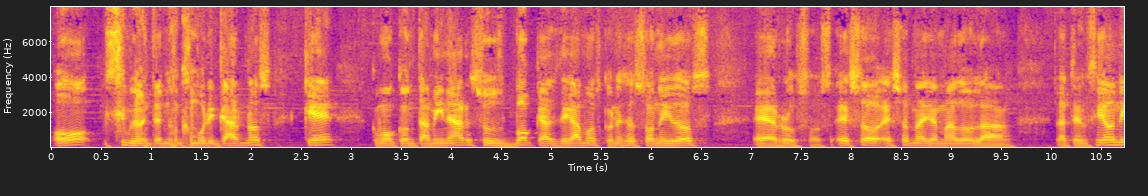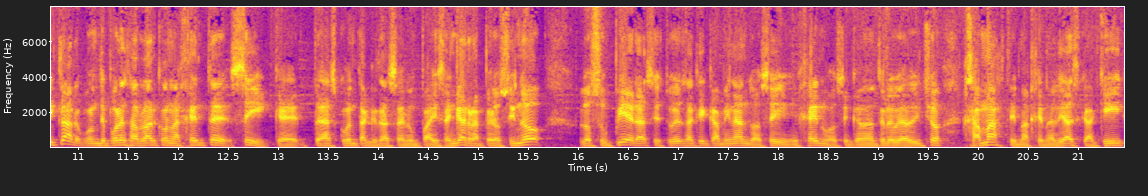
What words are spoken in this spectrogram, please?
o simplemente no comunicarnos que como contaminar sus bocas, digamos, con esos sonidos eh, rusos. Eso, eso me ha llamado la, la atención. Y claro, cuando te pones a hablar con la gente, sí, que te das cuenta que estás en un país en guerra, pero si no lo supieras, si estuvieras aquí caminando así ingenuo, sin que nadie te lo hubiera dicho, jamás te imaginarías que aquí,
